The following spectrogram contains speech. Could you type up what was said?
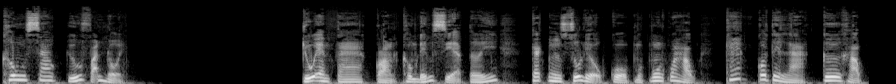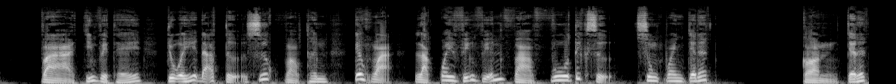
không sao cứu vãn nổi. Chú em ta còn không đếm xỉa tới các số liệu của một môn khoa học khác có tên là cơ học, và chính vì thế chú ấy đã tự xước vào thân kế họa là quay vĩnh viễn và vô tích sự xung quanh trái đất. Còn trái đất,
